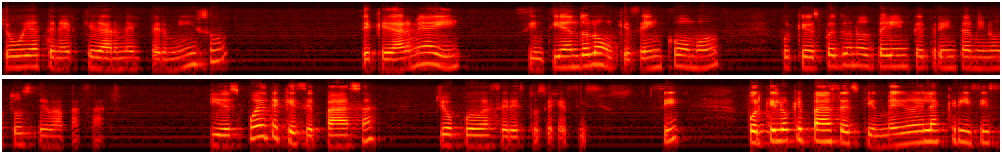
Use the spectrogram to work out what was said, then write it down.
yo voy a tener que darme el permiso de quedarme ahí, sintiéndolo, aunque sea incómodo, porque después de unos 20, 30 minutos se va a pasar. Y después de que se pasa, yo puedo hacer estos ejercicios, ¿sí? Porque lo que pasa es que en medio de la crisis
